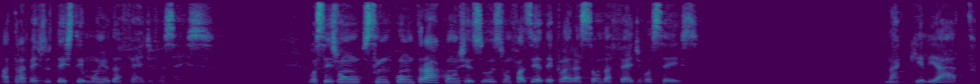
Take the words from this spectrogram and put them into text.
através do testemunho da fé de vocês. Vocês vão se encontrar com Jesus, vão fazer a declaração da fé de vocês naquele ato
